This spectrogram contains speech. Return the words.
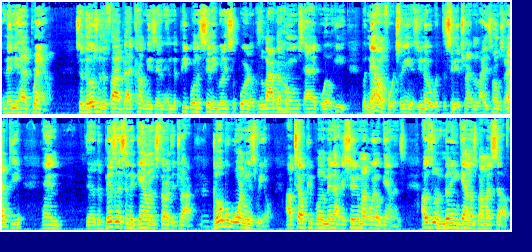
and then you had Brown. So those were the five black companies, and, and the people in the city really supported them because a lot of their mm-hmm. homes had oil heat. But now, unfortunately, as you know, with the city of Trenton, a lot of these homes are empty, and the, the business and the gallons started to drop. Mm-hmm. Global warming is real. I'll tell people in a minute. I can show you my oil gallons. I was doing a million gallons by myself.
